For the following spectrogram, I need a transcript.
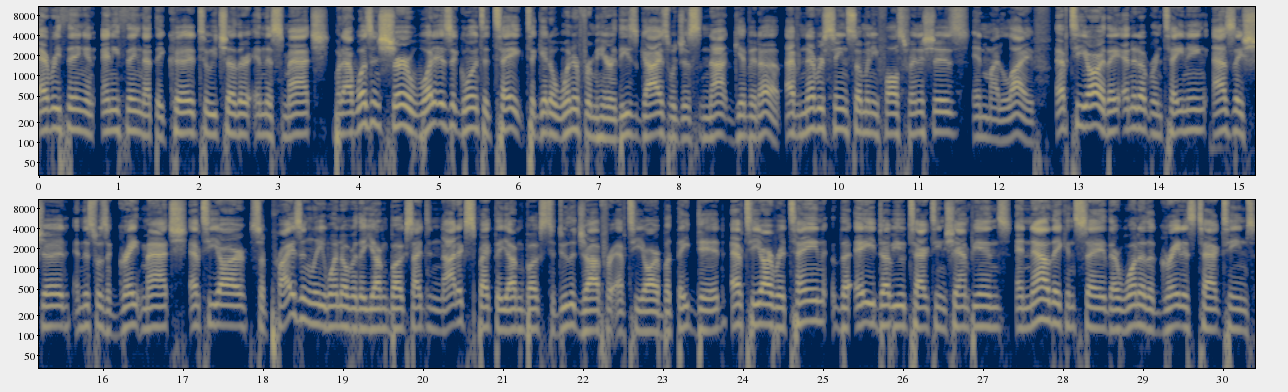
everything and anything that they could to each other in this match, but I wasn't sure what is it going to take to get a winner from here. These guys would just not give it up. I've never seen so many false finishes in my life. FTR, they ended up retaining as they should, and this was a great match. FTR surprisingly went over the Young Bucks. I did not expect the Young Bucks to do the job for FTR, but they did. FTR retain the AEW Tag Team Champions, and now they can say they're one of the greatest tag teams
